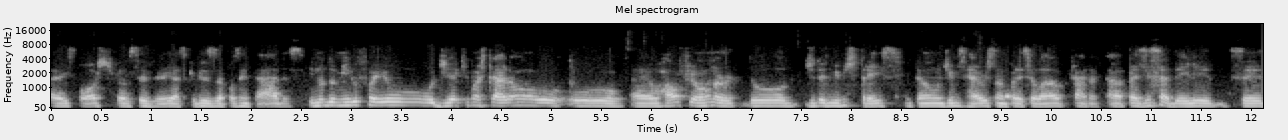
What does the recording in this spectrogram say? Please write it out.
é, expostos pra você ver, as camisas aposentadas. E no domingo foi o, o dia que mostraram o, o, é, o Honor do, de 2023. Então James Harrison apareceu lá, cara, a presença dele, você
